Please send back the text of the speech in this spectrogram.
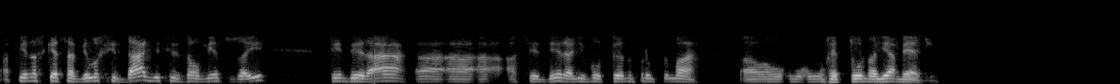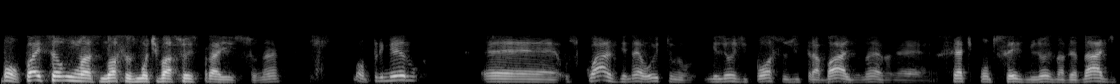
Apenas que essa velocidade desses aumentos aí tenderá a, a, a ceder ali, voltando para uma um, um retorno ali à média. Bom, quais são as nossas motivações para isso, né? Bom, primeiro, é, os quase né, 8 milhões de postos de trabalho, né, é, 7,6 milhões na verdade,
